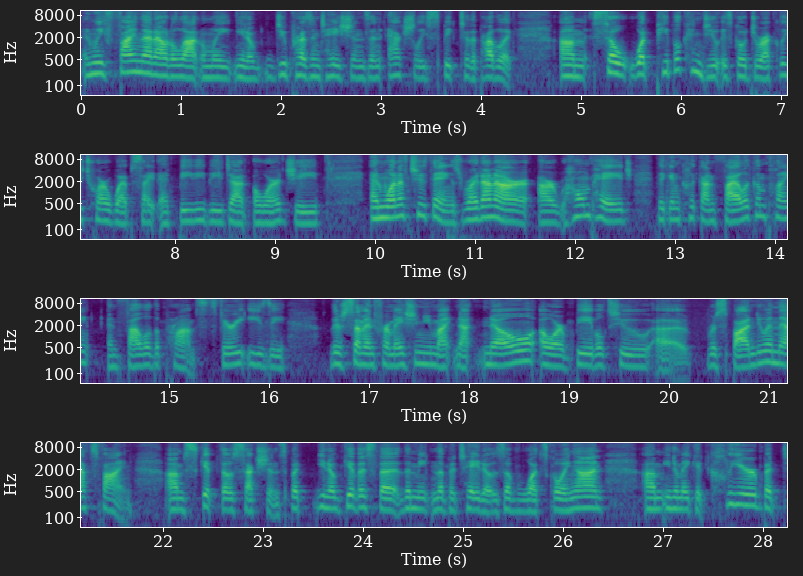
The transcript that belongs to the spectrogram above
And we find that out a lot when we, you know, do presentations and actually speak to the public. Um, so, what people can do is go directly to our website at bbb.org. And one of two things right on our, our homepage, they can click on file a complaint and follow the prompts. It's very easy there's some information you might not know or be able to uh, respond to, and that's fine. Um, skip those sections, but you know, give us the the meat and the potatoes of what's going on. Um, you know, make it clear, but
